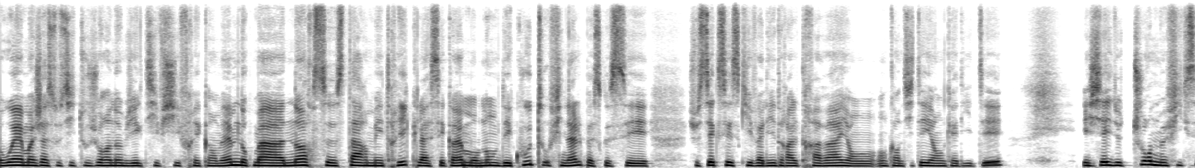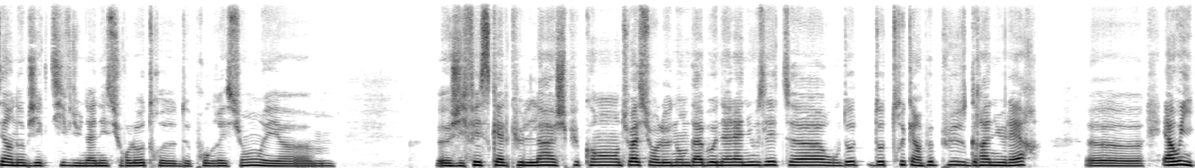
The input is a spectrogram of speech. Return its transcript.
ouais, moi j'associe toujours un objectif chiffré quand même. Donc ma North Star métrique, là, c'est quand même mon nombre d'écoutes au final parce que c'est je sais que c'est ce qui validera le travail en quantité et en qualité et j'essaye de toujours de me fixer un objectif d'une année sur l'autre, de progression et j'ai fait ce calcul-là, je sais plus quand, tu vois, sur le nombre d'abonnés à la newsletter ou d'autres trucs un peu plus granulaires. Ah oui,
